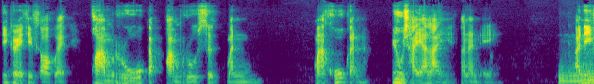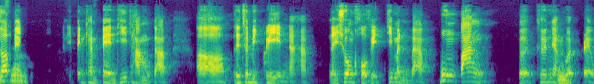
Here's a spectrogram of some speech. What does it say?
ที่ Creative Talk เลย ความรู้กับความรู้สึกมันมาคู่กันอยู่ใช้อะไรเท่านั้นเอง อันนี้ก็เป็นอันนี้เป็นแคมเปญที่ทำกับเอ่อ Little Big Green นะครับ ในช่วงโควิดที่มันแบบปุ้งปั้งเกิดขึ้นอย่างรวดเร็ว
